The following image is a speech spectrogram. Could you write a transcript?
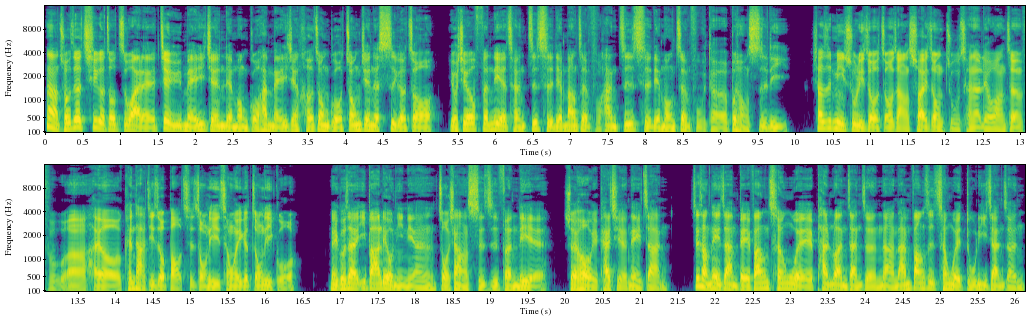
那除了这七个州之外嘞，介于美利坚联盟国和美利坚合众国中间的四个州，有些又分裂成支持联邦政府和支持联盟政府的不同势力。像是密苏里州的州长率众组成了流亡政府，呃，还有肯塔基州保持中立，成为一个中立国。美国在一八六零年走向了实质分裂，随后也开启了内战。这场内战北方称为叛乱战争，那南方是称为独立战争。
